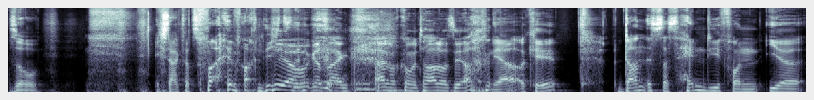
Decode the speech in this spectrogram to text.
So. Ich sag dazu einfach nichts. Ja, wollte gerade sagen, einfach kommentarlos, ja. Ja, okay. Dann ist das Handy von ihr,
